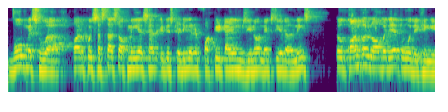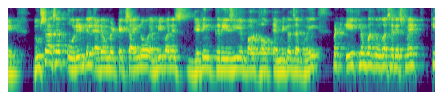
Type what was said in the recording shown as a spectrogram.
वो मिस हुआ और कोई सस्ता स्टॉक नहीं है sir it is trading at forty times you know next year earnings तो कौन कौन नौ बजे है तो वो देखेंगे। दूसरा sir Oriental Aromatics I know everyone is getting crazy about how chemicals are going but एक नंबर दूँगा सर इसमें कि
